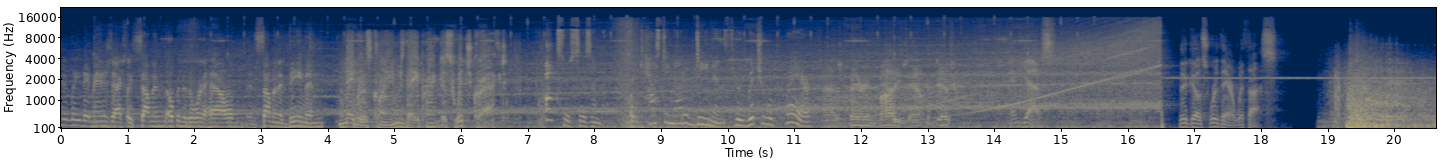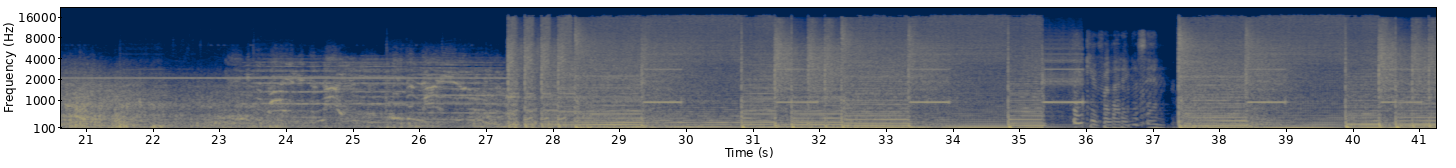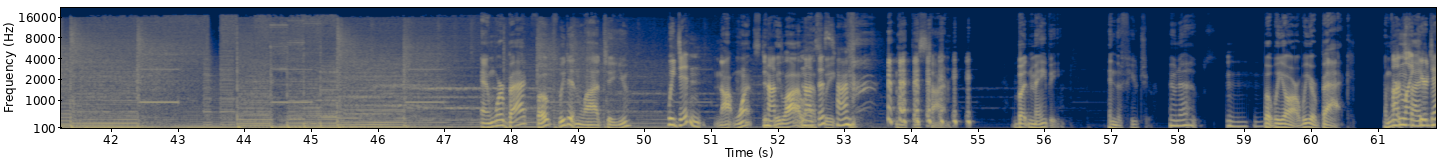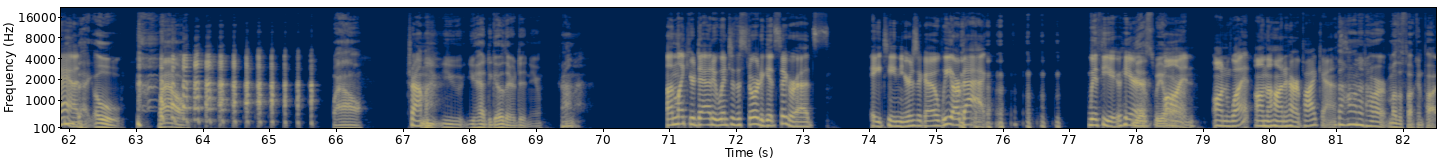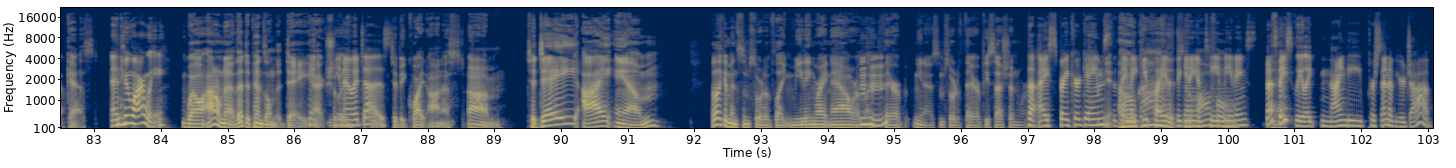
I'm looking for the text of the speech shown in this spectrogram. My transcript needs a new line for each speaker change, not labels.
Allegedly, they managed to actually summon, open the door to hell, and summon a demon.
Neighbors claimed they practice witchcraft.
Exorcism, the casting out of demons through ritual prayer.
I was burying bodies out in the desert.
And yes, the ghosts were there with us.
For letting us in.
And we're back, folks. We didn't lie to you.
We didn't.
Not once did
not,
we lie last week.
not
last
this
week.
time.
Not this time. but maybe in the future. Who knows?
Mhm.
But we are. We are back. And we're
Unlike your dad.
back. Oh, wow. wow.
Trauma.
You, you you had to go there, didn't you?
Trauma. Unlike your dad who went to the store to get cigarettes 18 years ago, we are back with you here.
Yes, we are.
On on what? On the Haunted Heart podcast.
The Haunted Heart motherfucking podcast.
And who are we?
Well, I don't know. That depends on the day, actually.
You know it does.
to be quite honest. Um, today I am. I feel like I'm in some sort of like meeting right now, or like
Mhm.
therapy, you know, some sort of therapy session. Where
The
like,
icebreaker games
Yeah.
that they
Oh,
make you play at the beginning of team meetings. That's
Yeah.
basically like 90% of your job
